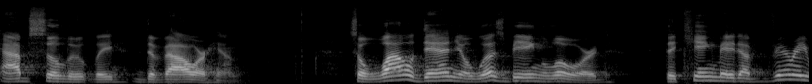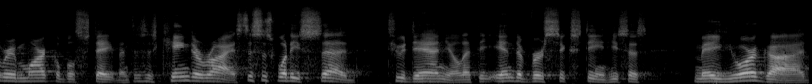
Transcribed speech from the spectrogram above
absolutely devour him. So while Daniel was being lowered, the king made a very remarkable statement. This is King Darius. This is what he said to Daniel at the end of verse 16. He says, May your God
